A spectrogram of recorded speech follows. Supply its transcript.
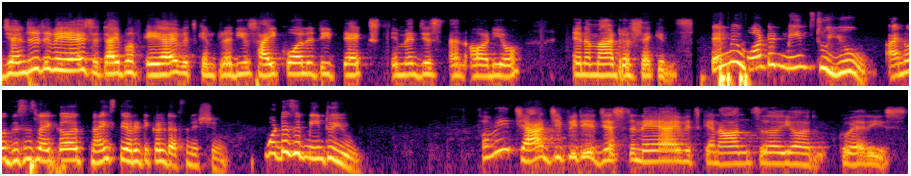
generative AI is a type of AI which can produce high quality text, images, and audio in a matter of seconds. Tell me what it means to you. I know this is like a nice theoretical definition. What does it mean to you? For me, ChatGPT is just an AI which can answer your queries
